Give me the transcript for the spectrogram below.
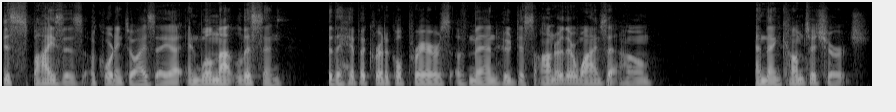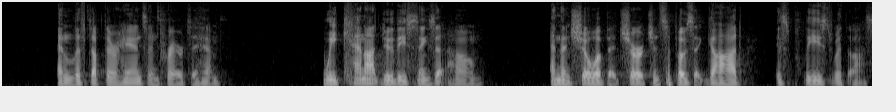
despises, according to Isaiah, and will not listen to the hypocritical prayers of men who dishonor their wives at home and then come to church and lift up their hands in prayer to Him. We cannot do these things at home and then show up at church and suppose that God is pleased with us.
